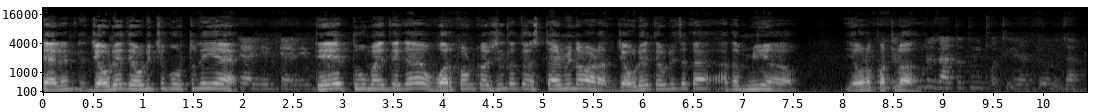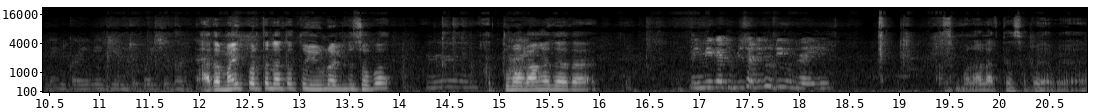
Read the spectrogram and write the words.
टॅलेंट जेवढी तेवढीची गोष्ट नाही आहे. टॅलेंट टॅलेंट ते तू माहितीये का वर्कआउट करशील तर स्टॅमिना वाढणार जेवढे तेवढीच काय आता मी अं, एवढं पटलं. पुढे जाता तुम्ही नाही काही नाही जिमचे पैसे भरता आता माहीत पडतं ना आता तू येऊन आली ना सोबत? हम्म. तुम्हाला मागत आता मी मी काय तुमच्यासाठी थोडी येऊन राहिली? असं म्हणा लागतं सगळं यावेळेला.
